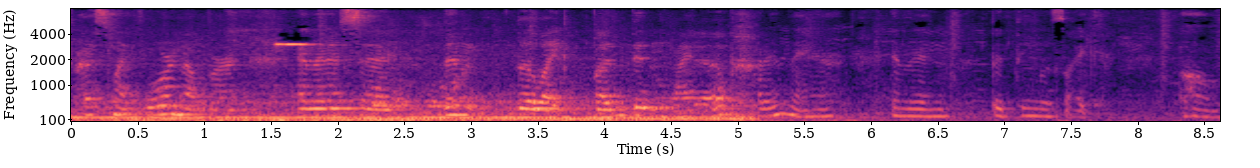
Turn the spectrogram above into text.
pressed my floor number, and then it said, then the like button didn't light up. Got in there, and then the thing was like, um,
